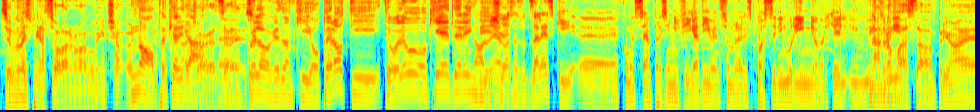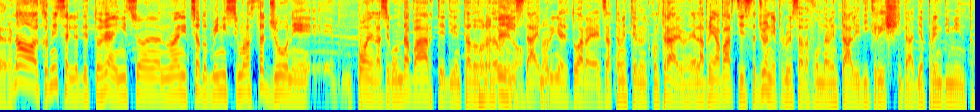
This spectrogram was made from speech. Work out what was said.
Secondo me Spinazzola non la comincia. la partita. No, per La carità, eh, quello lo credo anch'io, però ti, ti volevo chiedere No, invece... l'unica cosa su Zaleschi, eh, come sempre, significativa insomma, le risposte di Mourinho perché il, Un anno croni- fa stava in primavera. No, il cronista gli ha detto cioè, inizio- non ha iniziato benissimo la stagione, e poi nella seconda parte è diventato Non è protagonista vero, e cioè. Mourinho ha detto guarda è esattamente il contrario, è la prima parte di stagione per lui è stata fondamentale, di crescita, di apprendimento.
